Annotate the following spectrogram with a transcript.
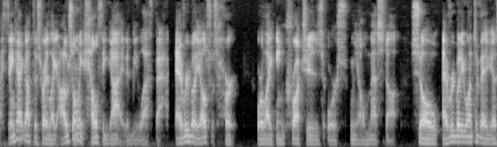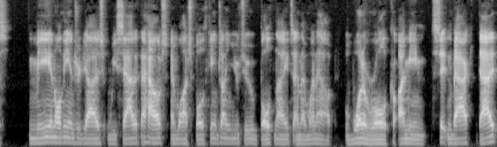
I think I got this right. Like I was the only healthy guy to be left back. Everybody else was hurt or like in crutches or you know messed up. So everybody went to Vegas me and all the injured guys, we sat at the house and watched both games on YouTube both nights and then went out. What a roll. I mean, sitting back, that,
